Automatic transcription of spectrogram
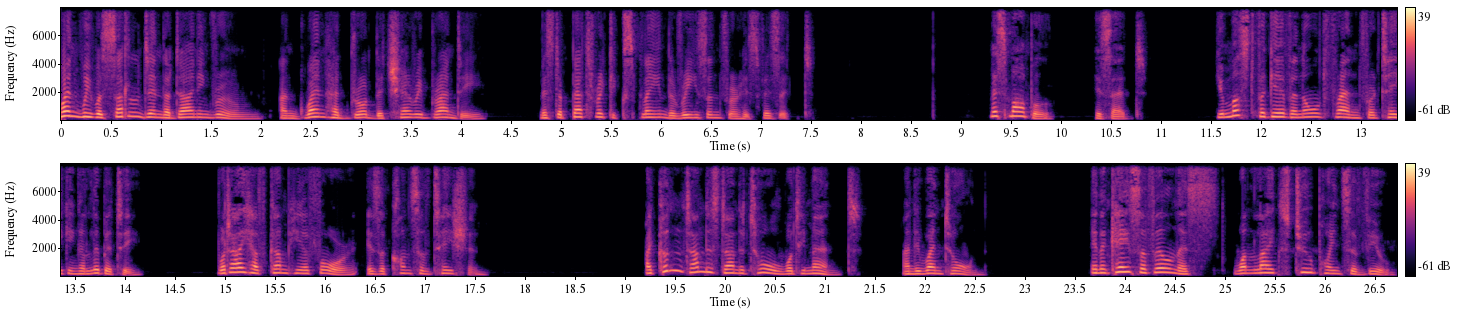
When we were settled in the dining room, and Gwen had brought the cherry brandy, Mr. Petherick explained the reason for his visit. Miss Marple, he said, you must forgive an old friend for taking a liberty. What I have come here for is a consultation. I couldn't understand at all what he meant, and he went on. In a case of illness, one likes two points of view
